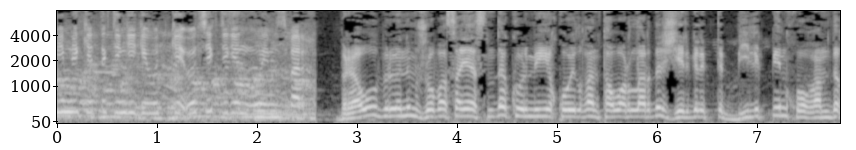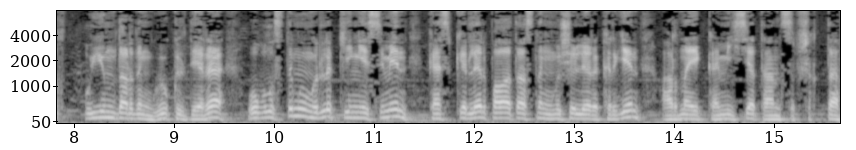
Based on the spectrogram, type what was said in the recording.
мемлекеттік деңгейге өтсек деген ойымыз бар. Бір ауыл бір өнім жобасы аясында көрмеге қойылған тауарларды жергілікті билік пен қоғамдық ұйымдардың өкілдері облыстың өңірлік кеңесі мен кәсіпкерлер палатасының мүшелері кірген арнайы комиссия танысып шықты.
